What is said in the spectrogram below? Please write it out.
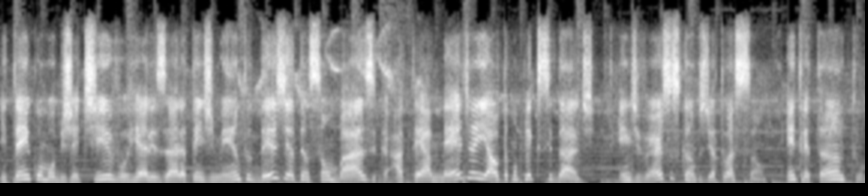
e tem como objetivo realizar atendimento desde a atenção básica até a média e alta complexidade, em diversos campos de atuação. Entretanto,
